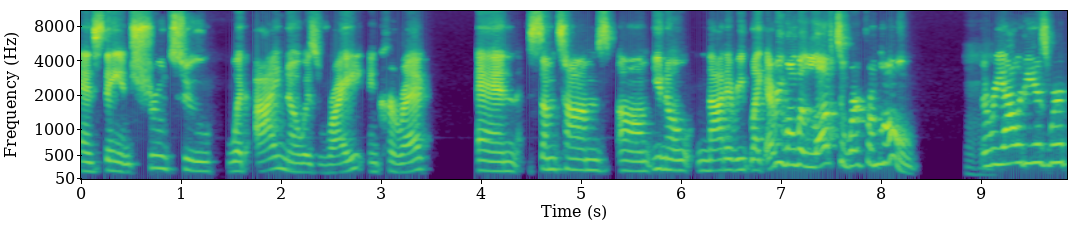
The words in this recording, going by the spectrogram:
and staying true to what I know is right and correct. And sometimes, um, you know, not every, like everyone would love to work from home. Mm-hmm. The reality is we're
